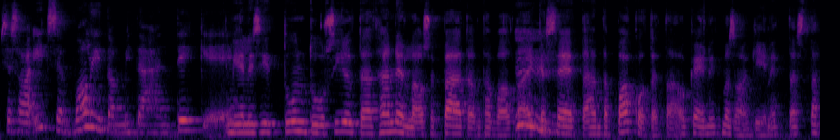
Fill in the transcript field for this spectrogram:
se saa itse valita, mitä hän tekee. Niin eli siitä tuntuu siltä, että hänellä on se päätäntävalta, mm. eikä se, että häntä pakotetaan. Okei, nyt mä saan kiinni tästä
